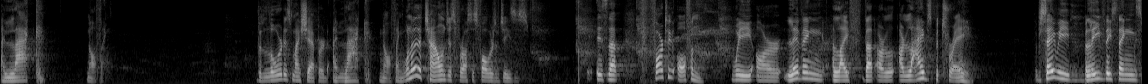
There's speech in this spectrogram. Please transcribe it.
I lack nothing. The Lord is my shepherd. I lack nothing. One of the challenges for us as followers of Jesus is that far too often we are living a life that our, our lives betray. Say we believe these things,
